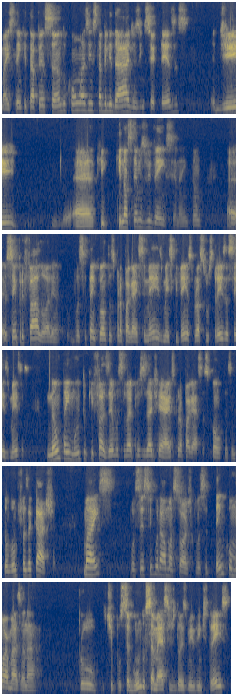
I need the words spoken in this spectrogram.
mas tem que estar tá pensando com as instabilidades, incertezas de é, que, que nós temos vivência, né? Então, é, eu sempre falo, olha, você tem contas para pagar esse mês, mês que vem, os próximos três a seis meses, não tem muito o que fazer, você vai precisar de reais para pagar essas contas. Então, vamos fazer caixa. Mas, você segurar uma soja que você tem como armazenar para o tipo segundo semestre de 2023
